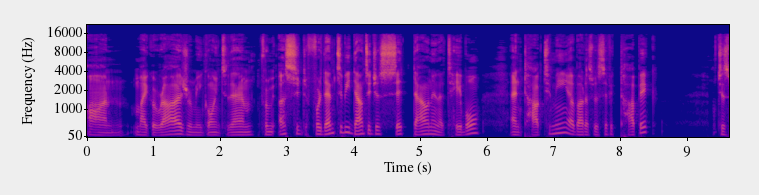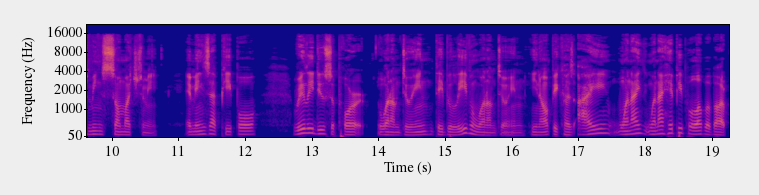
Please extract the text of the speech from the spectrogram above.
on my garage or me going to them. For us to, for them to be down to just sit down in a table and talk to me about a specific topic just means so much to me. It means that people really do support what I'm doing. They believe in what I'm doing, you know, because I when I when I hit people up about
